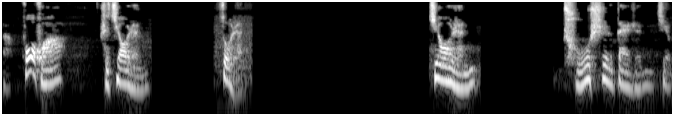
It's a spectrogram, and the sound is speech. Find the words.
啊，佛法是教人做人，教人处事待人接物。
